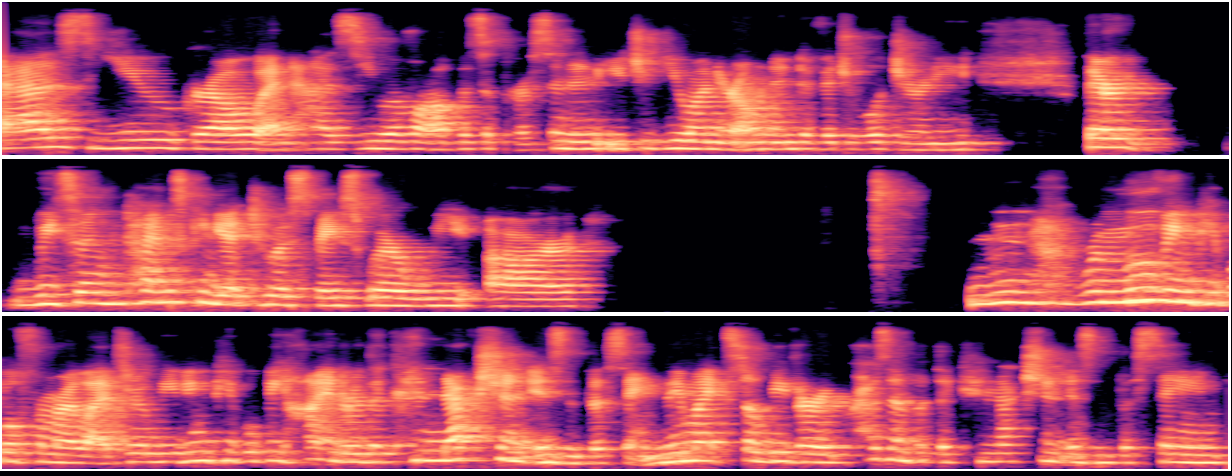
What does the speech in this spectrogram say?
as you grow and as you evolve as a person and each of you on your own individual journey there we sometimes can get to a space where we are removing people from our lives or leaving people behind or the connection isn't the same. They might still be very present but the connection isn't the same.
